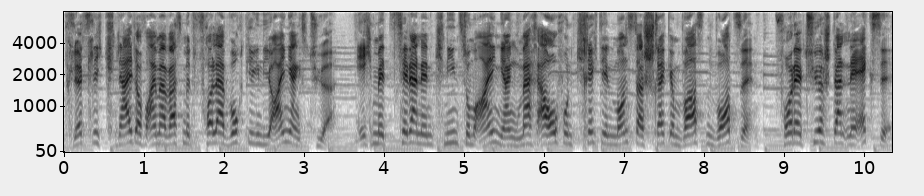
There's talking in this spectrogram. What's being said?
Plötzlich knallt auf einmal was mit voller Wucht gegen die Eingangstür. Ich mit zitternden Knien zum Eingang, mach auf und krieg den Monsterschreck im wahrsten Wortsinn. Vor der Tür stand eine Echse,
